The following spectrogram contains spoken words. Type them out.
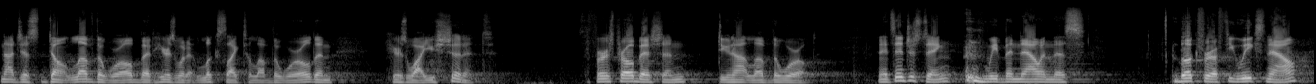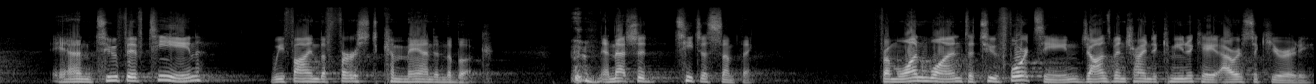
not just don't love the world, but here's what it looks like to love the world, and here's why you shouldn't. It's the first prohibition do not love the world. And it's interesting, we've been now in this book for a few weeks now, and 215, we find the first command in the book. and that should teach us something. From 1 1 to 214, John's been trying to communicate our security,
